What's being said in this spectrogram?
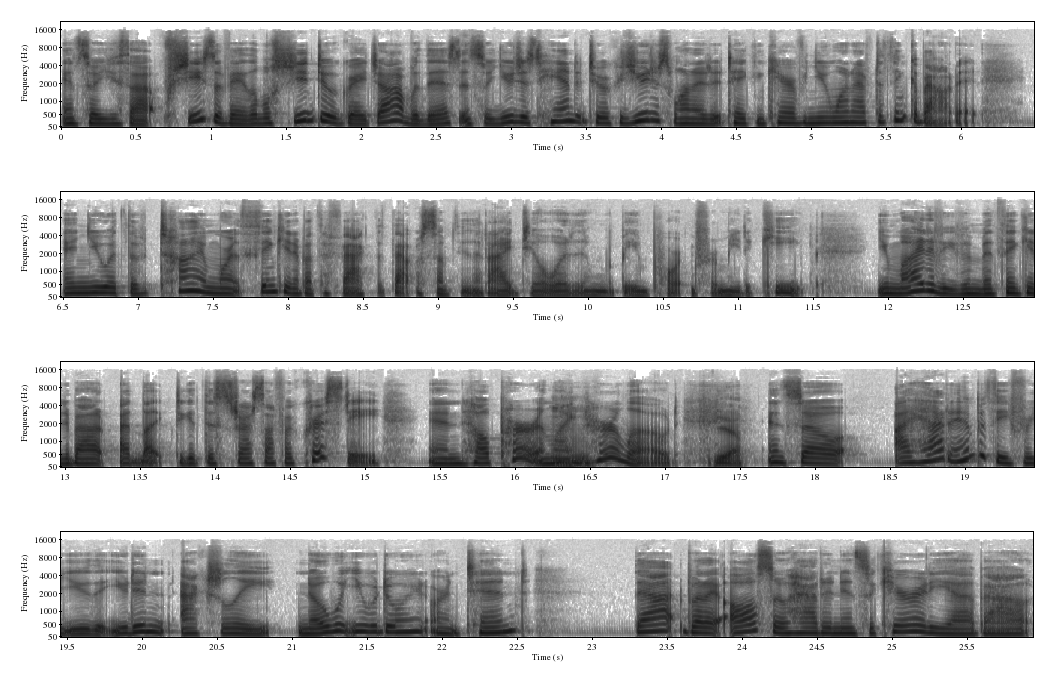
And so you thought she's available. She'd do a great job with this. And so you just hand it to her because you just wanted it taken care of and you want to have to think about it. And you at the time weren't thinking about the fact that that was something that I deal with and would be important for me to keep you might have even been thinking about I'd like to get this stress off of Kristi and help her and lighten mm. her load Yeah. and so I had empathy for you that you didn't actually know what you were doing or intend that, but I also had an insecurity about,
